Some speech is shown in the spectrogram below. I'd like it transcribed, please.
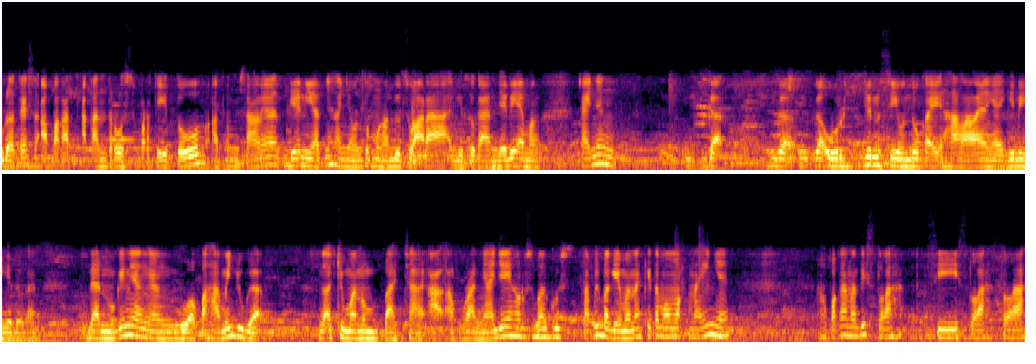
udah tes apakah akan terus seperti itu? Atau misalnya dia niatnya hanya untuk mengambil suara gitu kan? Jadi emang kayaknya nggak nggak nggak urgent sih untuk kayak hal-hal yang kayak gini gitu kan. Dan mungkin yang yang gua pahami juga nggak cuma membaca Al- Al-Qurannya aja yang harus bagus tapi bagaimana kita memaknainya? Apakah nanti setelah si setelah setelah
